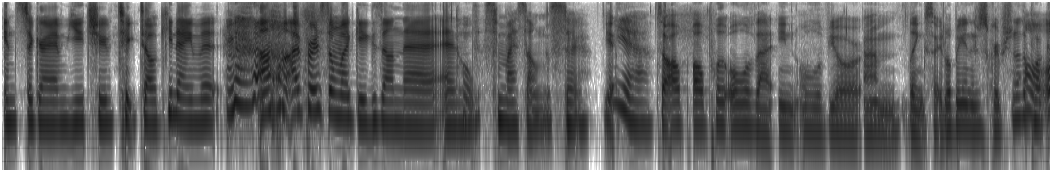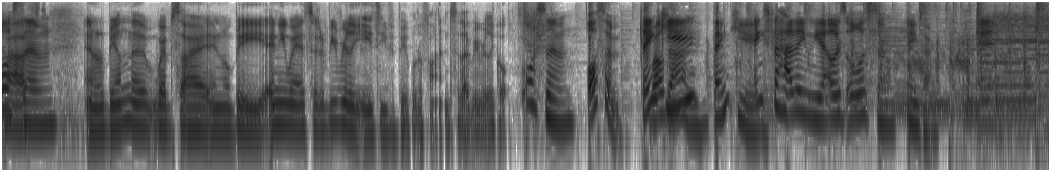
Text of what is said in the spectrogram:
Instagram, YouTube, TikTok, you name it. um, I post all my gigs on there and Cool. some of my songs. So Yeah. yeah, So I'll, I'll put all of that in all of your um, links. So it'll be in the description of the Oh, podcast awesome. and it'll be on the website and it'll be anywhere. So it'll be really easy for people to find. So that'd be really cool. awesome. Awesome. Thank well you. Done. Thank you. Thanks for having me. That was awesome. Anytime.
